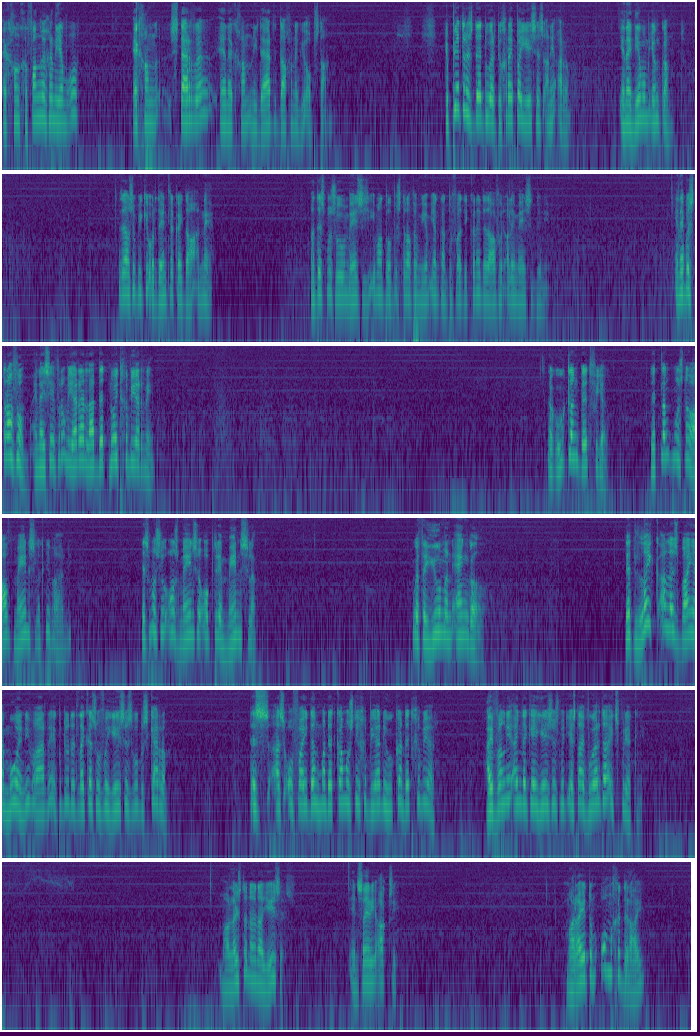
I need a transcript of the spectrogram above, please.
ek gaan gevangen geneem word, ek gaan sterwe en ek gaan die derde dag en ek weer opstaan. Toe Petrus dit door, toe grijp hy Jezus aan die arm en hy neem om een kant. Dit is so'n bykie ordentlikheid daar aan, nee. Want dis moes hoe mense, as jy iemand wil bestraf en wie om een kant toevat, die kan nie dit daarvoor al die mense doen nie. En hy bestraf hom, en hy sê vir hom, Heere, laat dit nooit gebeur nie. Nou, hoe klink dit vir jou? Dit klink moes nou half menslik nie waar nie. Dit moes hoe ons mense optree menslik. with a human angle. Dit lyk alles baie mooi, nie waar nie, ek bedoel, dit lyk asof hy Jezus wil beskerm. Dis asof hy dink, maar dit kan ons nie gebeur nie, hoe kan dit gebeur? Hy wil nie eindelijk hy Jezus moet eerst die woorde uitspreek nie. Maar luister nou na Jezus en sy reaksie. maar hy het hom omgedraai,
